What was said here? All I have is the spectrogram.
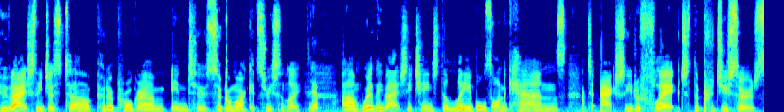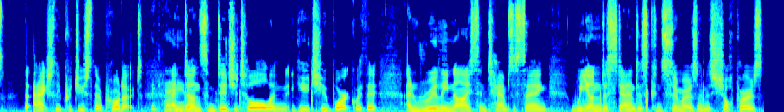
who've actually just uh, put a program into supermarkets recently Yep. um, where they've actually changed the labels on cans to actually reflect the producers that actually produce their product Okay. and done some digital and YouTube work with it. And really nice in terms of saying we understand as consumers and as shoppers,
